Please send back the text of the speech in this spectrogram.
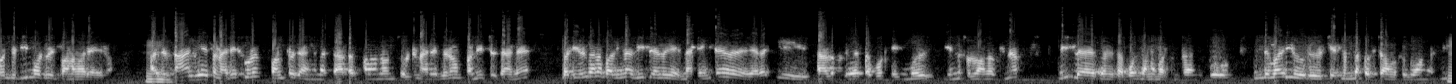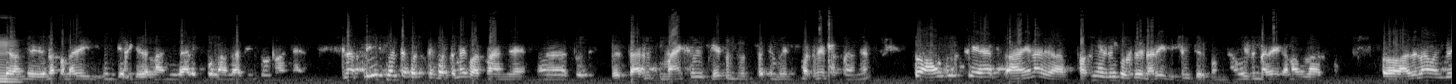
கொஞ்சம் டிமோட்டிவேட் பண்ண மாதிரி ஆயிடும் அது தாண்டியே இப்ப நிறைய ஸ்டூடெண்ட்ஸ் பண்ணிருக்காங்க ஸ்டார்ட் அப் பண்ணணும்னு சொல்லிட்டு நிறைய பேரும் பண்ணிட்டு இருக்காங்க பட் இருந்தாலும் பாத்தீங்கன்னா வீட்டுல இருந்து நான் என்கிட்ட இறக்கி ஸ்டார்ட் அப் சப்போர்ட் கேட்கும்போது என்ன சொல்லுவாங்க அப்படின்னா வீட்டுல கொஞ்சம் சப்போர்ட் பண்ண மாட்டேங்கிறாங்க இப்போ இந்த மாதிரி ஒரு ஸ்டேட்மெண்ட் தான் ஃபர்ஸ்ட் அவங்க சொல்லுவாங்க. வீட்டுல வந்து என்ன சொன்னாலே இங்க இருக்கிறதெல்லாம் நீ வேலைக்கு போலாம் அப்படின்னு சொல்றாங்க. ஏன்னா பிளேஸ்மெண்ட்டை பத்தி மட்டுமே பார்த்தாங்க மேக்ஸிமம் பிளேஸ்மெண்ட் பத்தி மட்டுமே பார்த்தாங்க ஸோ அவங்களுக்கு ஏன்னா பசங்களுக்குன்னு சொல்லிட்டு நிறைய விஷயம்ஸ் இருக்கும். அவங்களுக்கு நிறைய கனவுலாம் இருக்கும். ஸோ அதெல்லாம் வந்து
